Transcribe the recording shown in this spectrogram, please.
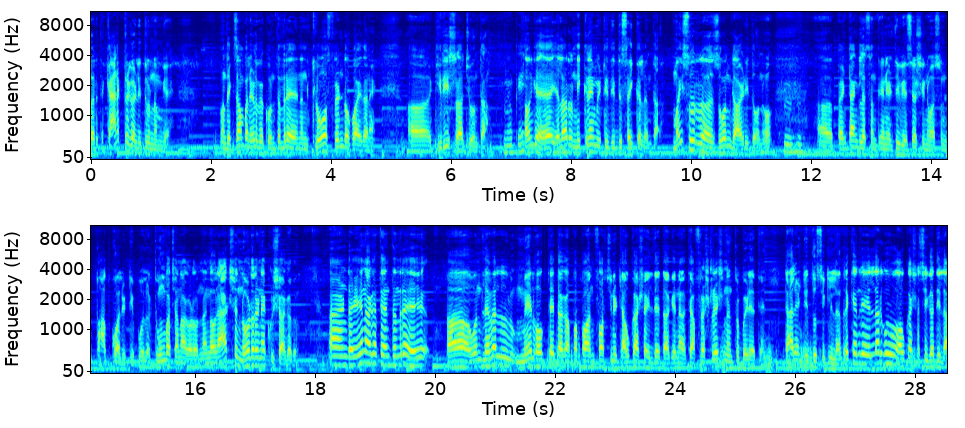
ಬರುತ್ತೆ. ಕ್ಯಾರೆಕ್ಟರ್ಗಳಿದ್ರು ನಮಗೆ. ಒಂದು ಎಕ್ಸಾಂಪಲ್ ಹೇಳಬೇಕು ಅಂತಂದ್ರೆ ನನ್ನ ಕ್ಲೋಸ್ ಫ್ರೆಂಡ್ ಒಬ್ಬ ಇದ್ದಾನೆ ಗಿರೀಶ್ ರಾಜು ಅಂತ. ಅವನಿಗೆ ಎಲ್ಲರೂ ನಿಕ್ನೇಮ್ ಇಟ್ಟಿದ್ದು ಸೈಕಲ್ ಅಂತ. ಮೈಸೂರು ಝೋನ್ಗೆ ಆಡಿದ್ದವನು. ಪೆಂಟಾಂಗ್ಲಸ್ ಅಂತ ಏನು ಹೇಳ್ತೀವಿ? S S Srinivasan top quality bowler ತುಂಬ ಚೆನ್ನಾಗಿ ಆಡೋನು. ನಂಗೆ ಅವ್ನ ಆ್ಯಕ್ಷನ್ ನೋಡ್ರೇ ಖುಷಿ ಆಗೋದು. ಆ್ಯಂಡ್ ಏನಾಗುತ್ತೆ ಅಂತಂದರೆ ಒಂದು ಲೆವೆಲ್ ಮೇಲೆ ಹೋಗ್ತಾ ಇದ್ದಾಗ ಪಾಪ ಅನ್ಫಾರ್ಚುನೇಟ್ಲಿ ಅವಕಾಶ ಇಲ್ಲದೆ ಇದ್ದಾಗ ಏನಾಗುತ್ತೆ, ಆ ಫ್ರಸ್ಟ್ರೇಷನ್ ಅಂತೂ ಬೆಳೆಯುತ್ತೆ. ಟ್ಯಾಲೆಂಟ್ ಇದ್ದು ಸಿಗಲಿಲ್ಲ ಅಂದರೆ, ಯಾಕೆಂದರೆ ಎಲ್ಲರಿಗೂ ಅವಕಾಶ ಸಿಗೋದಿಲ್ಲ.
